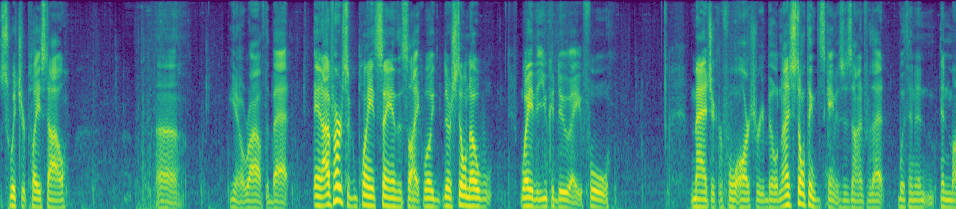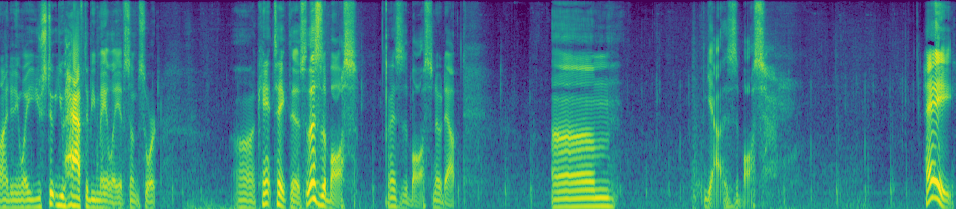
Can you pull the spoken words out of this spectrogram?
switch your playstyle. Uh, you know, right off the bat. And I've heard some complaints saying this like, well, there's still no way that you could do a full magic or full archery build. And I just don't think this game is designed for that within in, in mind anyway. You still you have to be melee of some sort. Uh, can't take this. So this is a boss. This is a boss, no doubt. Um, yeah, this is a boss. Hey,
